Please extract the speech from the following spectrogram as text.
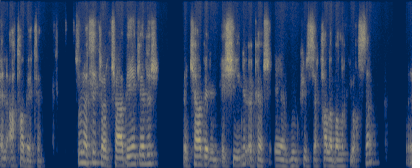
el atabete. Sonra tekrar Kabe'ye gelir ve Kabe'nin eşiğini öper. Eğer mümkünse kalabalık yoksa e,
